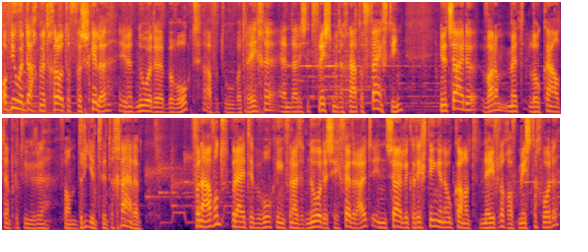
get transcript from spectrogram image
Opnieuw een dag met grote verschillen. In het noorden bewolkt, af en toe wat regen. En daar is het fris met een graad of 15. In het zuiden warm met lokaal temperaturen van 23 graden. Vanavond breidt de bewolking vanuit het noorden zich verder uit in zuidelijke richting. En ook kan het nevelig of mistig worden.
